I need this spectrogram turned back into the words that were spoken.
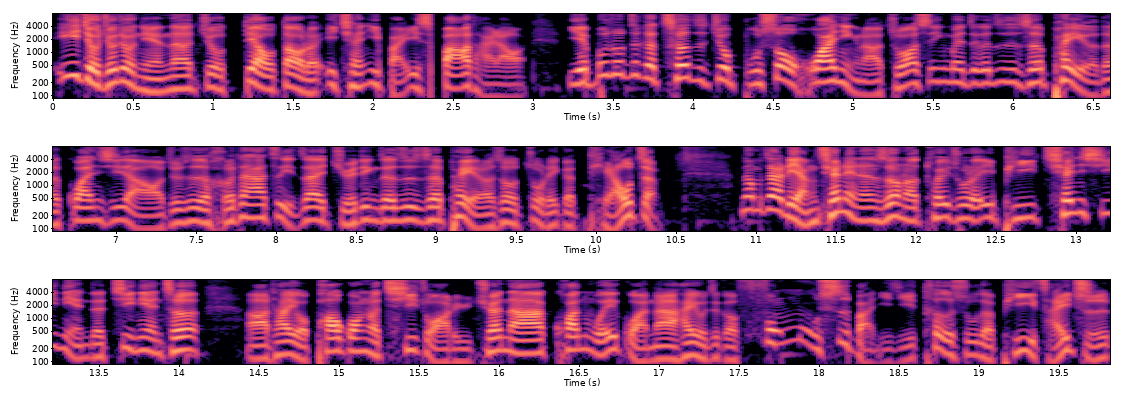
一九九九年呢，就掉到了一千一百一十八台了。也不是说这个车子就不受欢迎了，主要是因为这个日车配额的关系啊，就是和大家自己在决定这日车配额的时候做了一个调整。那么在两千年的时候呢，推出了一批千禧年的纪念车啊，它有抛光的七爪铝圈啊、宽尾管啊，还有这个枫木饰板以及特殊的皮椅材质。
